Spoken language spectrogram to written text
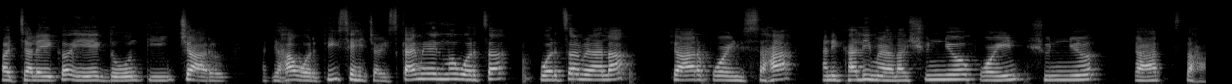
अच्छाला एक एक दोन तीन चार. म्हणजे हा वरती सेहेचाळीस. काय मिळेल मग वरचा? वरचा मिळाला चार पॉईंट सहा आणि खाली मिळाला शून्य पॉईंट शून्य चार सहा.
